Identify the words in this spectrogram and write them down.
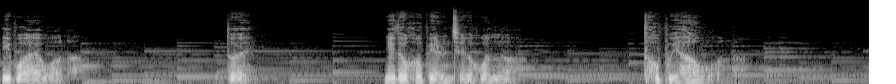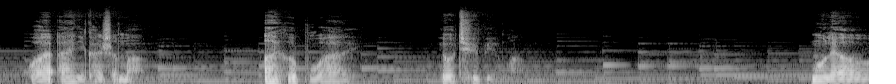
你不爱我了。”对，你都和别人结婚了，都不要我了，我还爱你干什么？爱和不爱有区别吗？末了，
